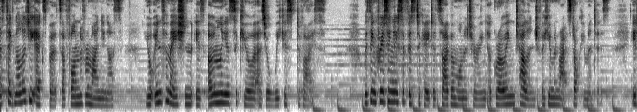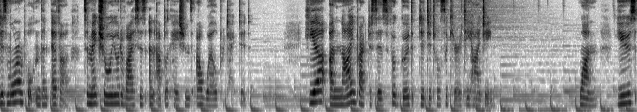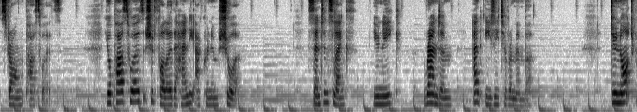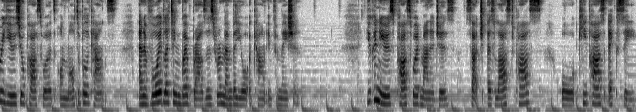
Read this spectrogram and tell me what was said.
As technology experts are fond of reminding us, your information is only as secure as your weakest device. With increasingly sophisticated cyber monitoring a growing challenge for human rights documenters, it is more important than ever to make sure your devices and applications are well protected. Here are nine practices for good digital security hygiene. 1. Use strong passwords. Your passwords should follow the handy acronym SURE. Sentence length, unique, random, and easy to remember. Do not reuse your passwords on multiple accounts and avoid letting web browsers remember your account information. You can use password managers such as LastPass or KeePass XC,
